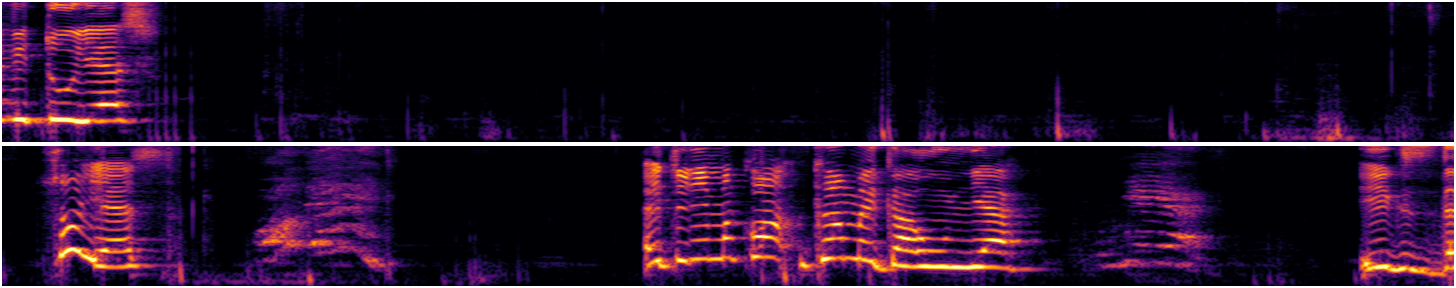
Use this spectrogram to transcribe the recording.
lewitujesz? Co jest? Ej, to nie ma kamyka u mnie. Nie jest. XD?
